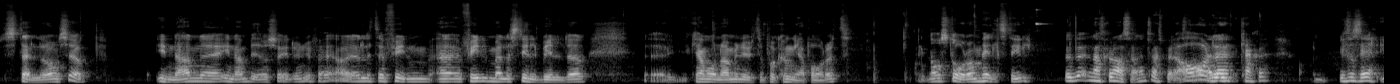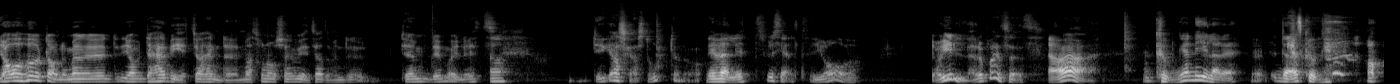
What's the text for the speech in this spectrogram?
ställer de sig upp innan, eh, innan bio så är det ungefär ja, en liten film, eh, film eller stillbilder. Kan vara några minuter på kungaparet. De står de helt still. Nationalsången tror jag spelas. Ja, Ja, det- Eller kanske. Vi får se. Jag har hört om det men eh, ja, det här vet jag hände. Nationalsången vet jag inte men det, det, det är möjligt. Ja. Det är ganska stort ändå. Det är väldigt speciellt. Ja. Jag gillar det på ett sätt. Ja, ja. Kungen gillar det. Deras kung. Ja,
